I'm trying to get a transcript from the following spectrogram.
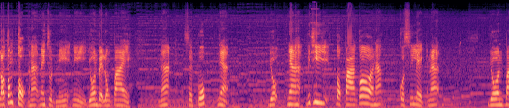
เราต้องตกนะในจุดนี้นี่โยนเบ็ดลงไปนะเสร็จปุ๊บเนี่ยโยเนี่ยวิธีตกปลาก็นะกด select นะ โยนไป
